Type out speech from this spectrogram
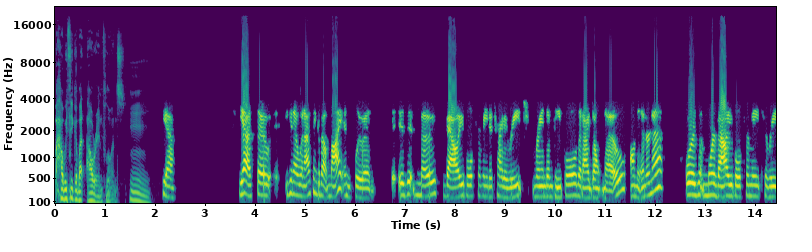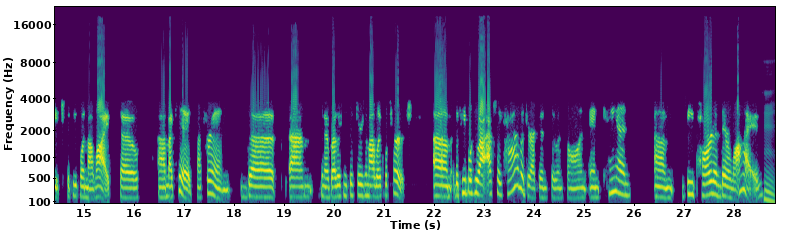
how we think about our influence. Mm. Yeah. Yeah. So, you know, when I think about my influence, is it most valuable for me to try to reach random people that I don't know on the internet? Or is it more valuable for me to reach the people in my life? So, uh, my kids, my friends, the, um, you know, brothers and sisters in my local church, um, the people who I actually have a direct influence on and can um, be part of their lives Hmm.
